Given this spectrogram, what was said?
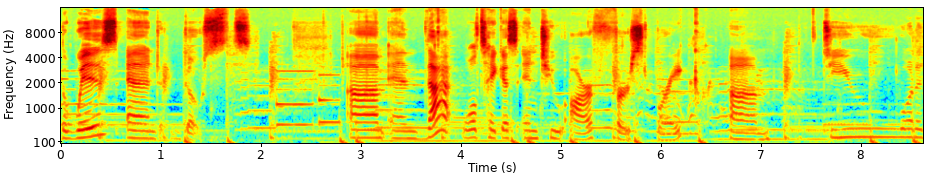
The Wiz, and Ghosts. Um, and that will take us into our first break. Um, do you want to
